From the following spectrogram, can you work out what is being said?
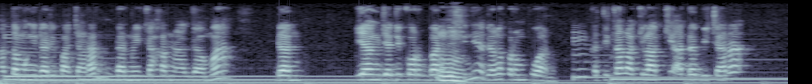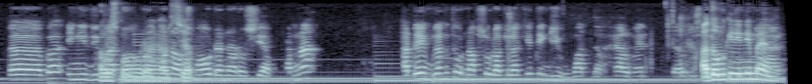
atau menghindari pacaran dan nikah karena agama dan yang jadi korban di Hmm. sini adalah perempuan. Ketika laki-laki ada bicara eh, apa ingin dimadu Harus mau dan perempuan harus harus siap. mau dan harus siap. Karena ada yang bilang itu nafsu laki-laki tinggi. What the hell man? Atau mungkin ini men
